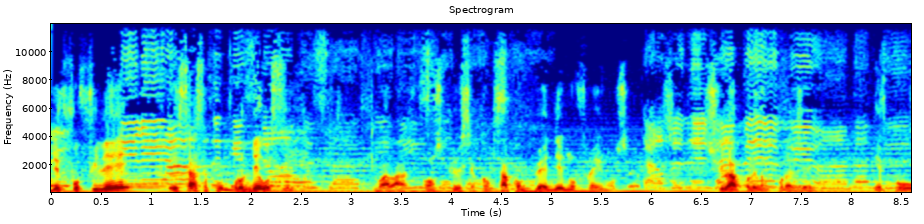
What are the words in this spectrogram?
de faufiler. Et ça, c'est pour broder aussi. Voilà, je pense que c'est comme ça qu'on peut aider nos frères et nos sœurs. Je suis là pour les encourager et pour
